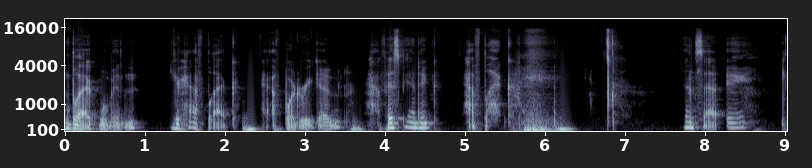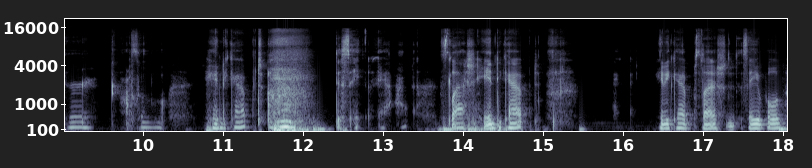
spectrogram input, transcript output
black woman, you're half black, half Puerto Rican, half Hispanic, half black, and sadly, you're also handicapped, disabled slash handicapped. Handicapped slash disabled.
